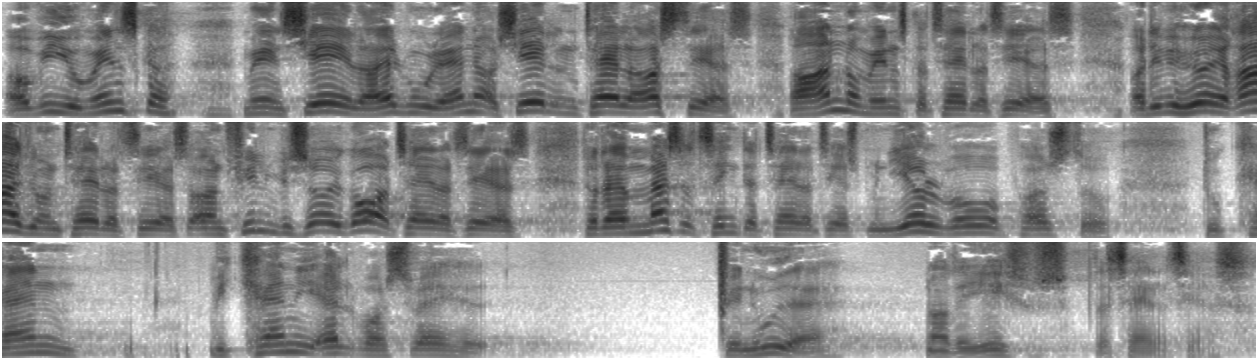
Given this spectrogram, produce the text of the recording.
Og vi er jo mennesker med en sjæl og alt muligt andet, og sjælen taler også til os, og andre mennesker taler til os. Og det vi hører i radioen taler til os, og en film vi så i går taler til os. Så der er masser af ting, der taler til os, men jeg vil våge at påstå, du kan, vi kan i al vores svaghed finde ud af, når det er Jesus, der taler til os.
